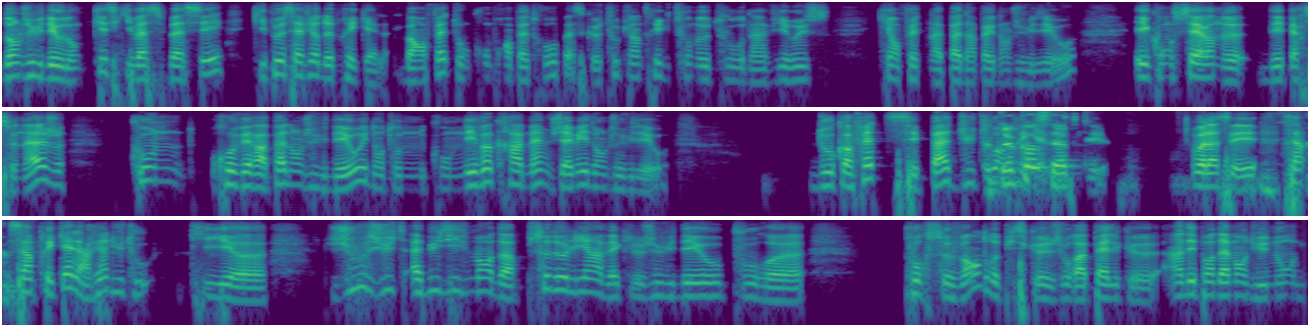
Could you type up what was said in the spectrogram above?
dans le jeu vidéo. Donc qu'est-ce qui va se passer qui peut servir de préquel? Bah, En fait, on comprend pas trop parce que toute l'intrigue tourne autour d'un virus qui en fait n'a pas d'impact dans le jeu vidéo et concerne des personnages qu'on ne reverra pas dans le jeu vidéo et dont on qu'on n'évoquera même jamais dans le jeu vidéo. Donc en fait, c'est pas du tout un préquel. Voilà, c'est un, préquel à rien du tout qui euh, joue juste abusivement d'un pseudo-lien avec le jeu vidéo pour, euh, pour se vendre, puisque je vous rappelle que, indépendamment du nom de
